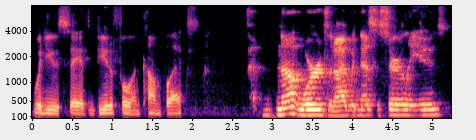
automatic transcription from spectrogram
Would you say it's beautiful and complex? Not words that I would necessarily use.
